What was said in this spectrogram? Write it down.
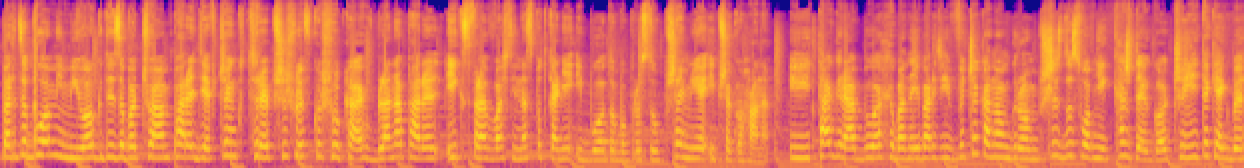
Bardzo było mi miło, gdy zobaczyłam parę dziewczyn, które przyszły w koszulkach Blana Parel X Fla właśnie na spotkanie i było to po prostu przemiłe i przekochane. I ta gra była chyba najbardziej wyczekaną grą przez dosłownie każdego, czyli tak jakby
